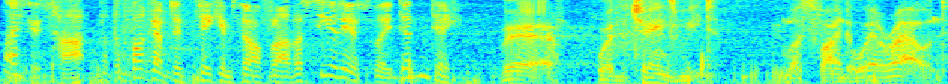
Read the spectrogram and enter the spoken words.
Bless his heart, but the bugger did take himself rather seriously, didn't he? There, where the chains meet. We must find a way around.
